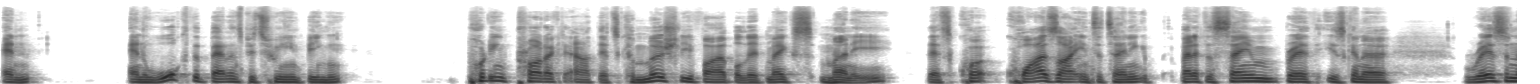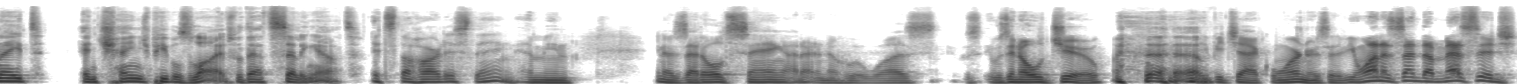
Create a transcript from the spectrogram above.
and and walk the balance between being putting product out that's commercially viable, that makes money, that's quasi entertaining, but at the same breath is going to resonate and change people's lives without selling out. It's the hardest thing. I mean, you know, there's that old saying, I don't know who it was. was, it was an old Jew, maybe Jack Warner said, if you want to send a message,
